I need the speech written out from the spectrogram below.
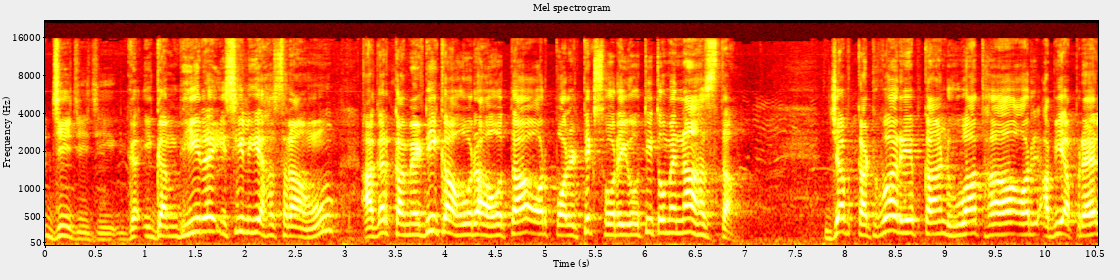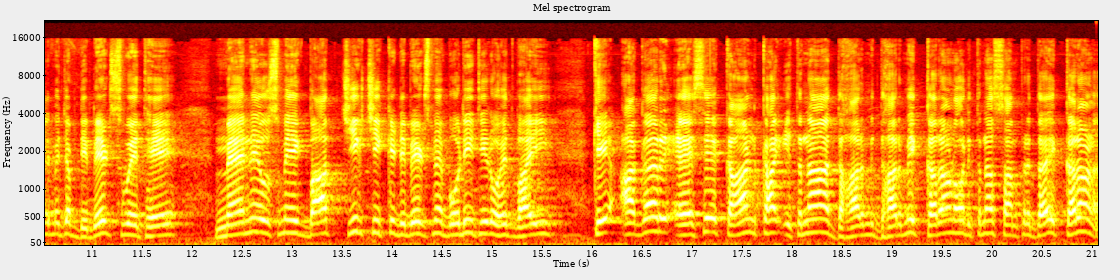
जी जी जी। गंभीर है, इसीलिए हंस रहा हूँ। अगर कॉमेडी का हो रहा होता और पॉलिटिक्स हो रही होती तो मैं ना हंसता। जब कठुआ रेप कांड हुआ था और अभी अप्रैल में जब डिबेट्स हुए थे, मैंने उसमें एक बात चीख चीख के डिबेट्स में बोली थी रोहित भाई, कि अगर ऐसे कांड का इतना धार्मिक धार्मिककरण और इतना सांप्रदायिककरण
